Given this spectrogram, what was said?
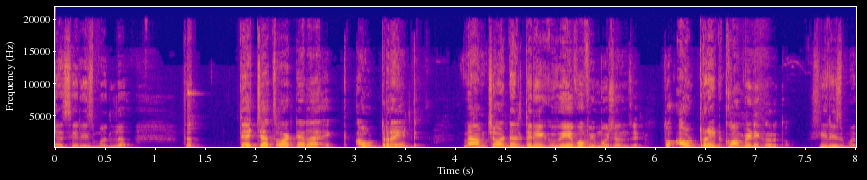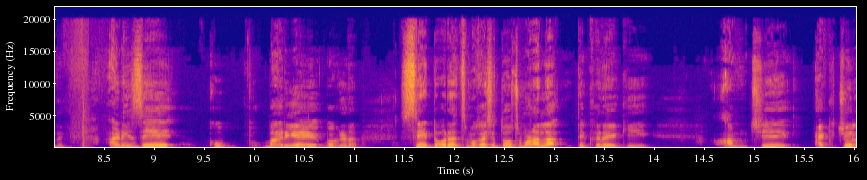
या सिरीज मधलं. तर त्याच्याच वाट्याला एक आउटराईट आमच्या वाट्याला तरी एक वेव ऑफ इमोशन्स आहे. तो आउटराईट कॉमेडी करतो सिरीजमध्ये आणि जे खूप भारी आहे बघणं. सेटवरच मग अशी तोच म्हणाला ते खरं आहे की आमचे ॲक्च्युअल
